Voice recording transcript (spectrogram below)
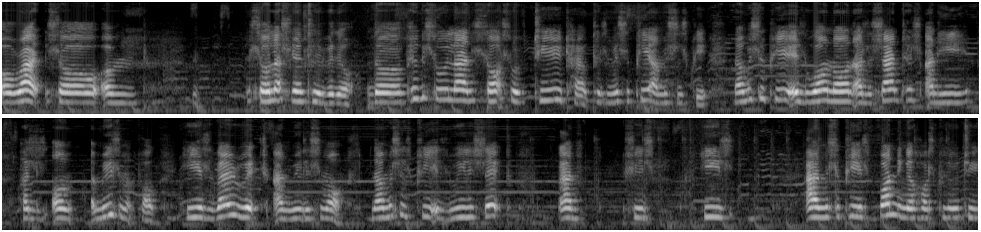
Alright, so um so let's get into the video. The Piggy storyline starts with two characters, Mr. P and Mrs. P. Now Mr. P is well known as a scientist and he has his own amusement park. He is very rich and really smart. Now Mrs. P is really sick and she's he's and Mr. P is funding a hospital to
